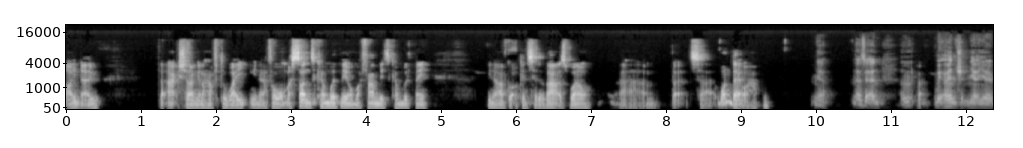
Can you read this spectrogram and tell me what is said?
I know that actually I'm going to have to wait. You know, if I want my son to come with me or my family to come with me, you know, I've got to consider that as well. Um, but uh, one day it'll happen. Yeah. That's it. And, and we mentioned you know,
